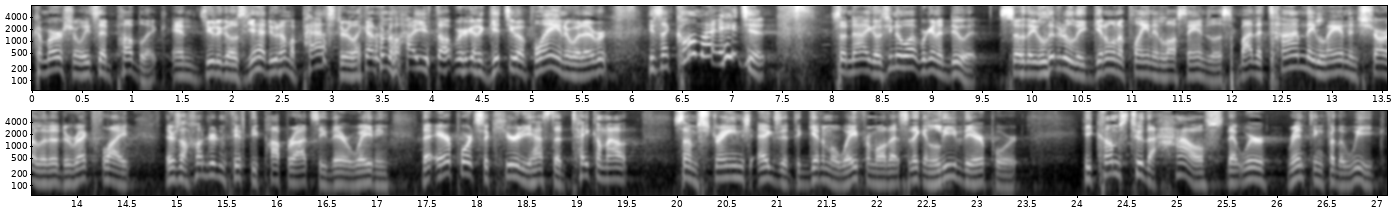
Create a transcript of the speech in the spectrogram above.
commercial. He said public. And Judah goes, Yeah, dude, I'm a pastor. Like, I don't know how you thought we were going to get you a plane or whatever. He's like, Call my agent. So now he goes, You know what? We're going to do it. So they literally get on a plane in Los Angeles. By the time they land in Charlotte, a direct flight, there's 150 paparazzi there waiting. The airport security has to take them out some strange exit to get them away from all that so they can leave the airport. He comes to the house that we're renting for the week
